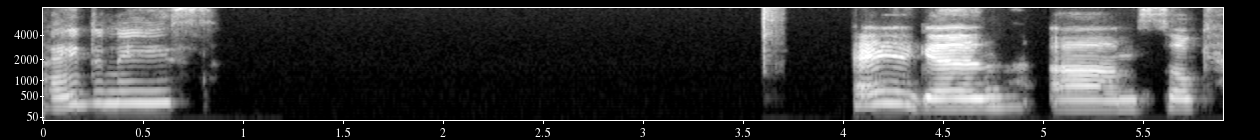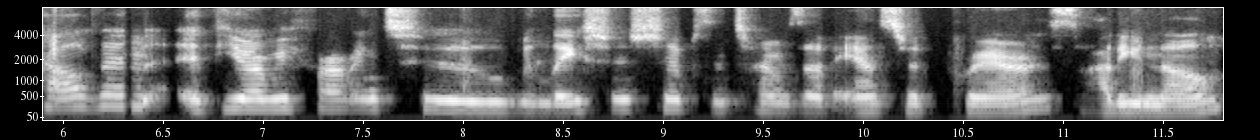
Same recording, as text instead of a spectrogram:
Hey, Denise. Hey again. Um, so, Calvin, if you're referring to relationships in terms of answered prayers, how do you know?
